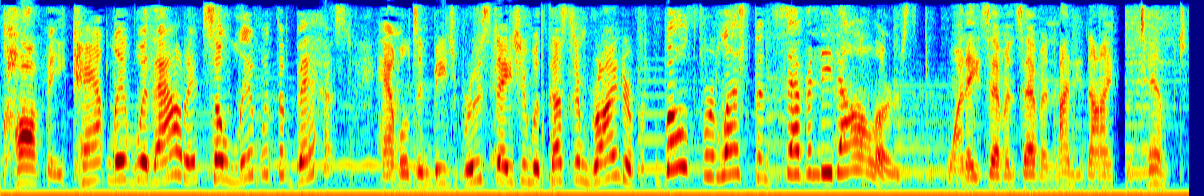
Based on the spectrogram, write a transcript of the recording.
Coffee can't live without it, so live with the best. Hamilton Beach Brew Station with custom grinder, both for less than $70. 1-877-99-TEMPT.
